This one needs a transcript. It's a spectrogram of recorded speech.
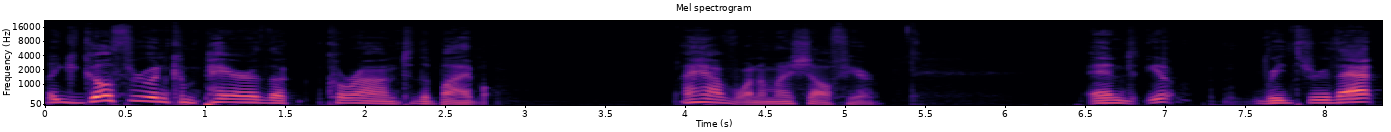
like you go through and compare the Quran to the Bible. I have one on my shelf here. And you know, read through that,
